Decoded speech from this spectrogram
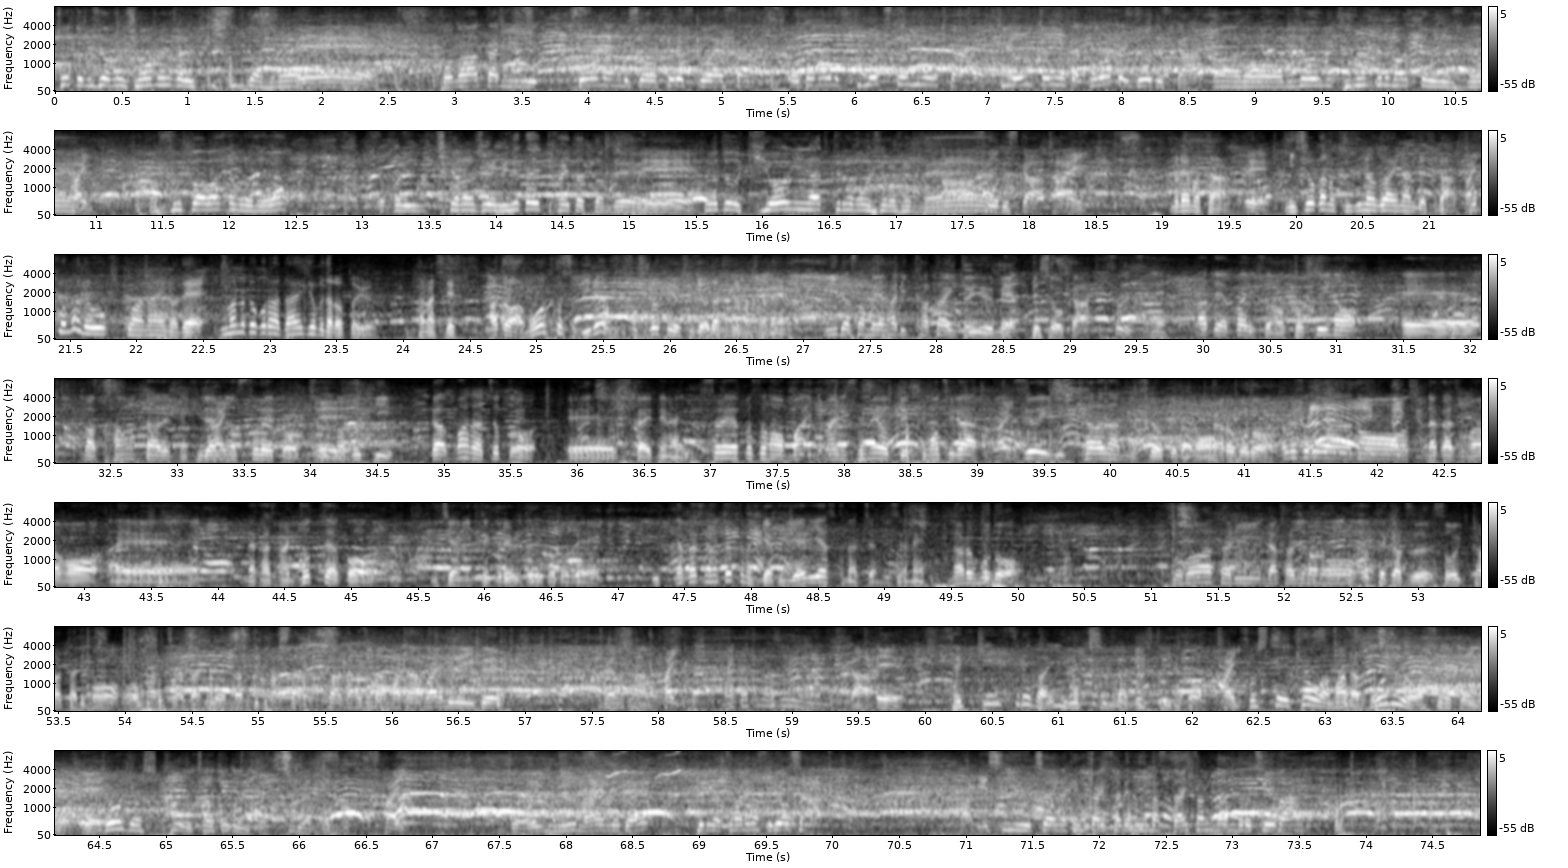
ちょっと西岡正面から行き過ぎてますね、えー、この辺りどうなんでしょう？セレス小林さんお互いの気持ちというか気負いというかこの辺りどうですか？あの非常にコメントにもあったようにですね、はい、スーパーバンタムでもやっぱり力の違い見せたいって書いてあったんで、えー、それはちょっと気負いになってるのかもしれませんね。あそうですか。はい村山さん、ええ、西岡の傷の具合なんですが、はい、そこまで大きくはないので今のところは大丈夫だろうという話です。あとはもう少しリラックスしろという指示を出していましたね。飯田さんもやはり硬いという目でしょうか？そうですね。あとやっぱりその得意の、えーまあ、カウンターですね。左のストレート、はい、自分の武器、がまだちょっと、えー、使えてない、それはやっぱその前に前に攻めようという気持ちが強いからなんでしょうけども、なるほど。それはあの中島も、えー、中島にとってはこう打ち合いに来てくれるということで、中島にとっても逆にやりやすくなっちゃうんですよね。なるほど。そのあたり中島の手数そういったあたりもパンチ当たるようになってきました。さあ中島また前に出ていく中島陣営なんですが、ええ、接近すればいいボクシングができていると、はい、そして今日はまだボディを忘れている、ええ、上下をしっかり打ち分けるようにと指示が出ています。はい。強引に前目で距離が詰まります両者。激しい打ち合いが展開されています。第3ラウンドの中盤。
